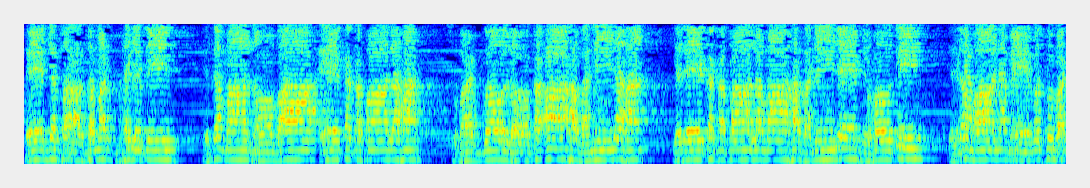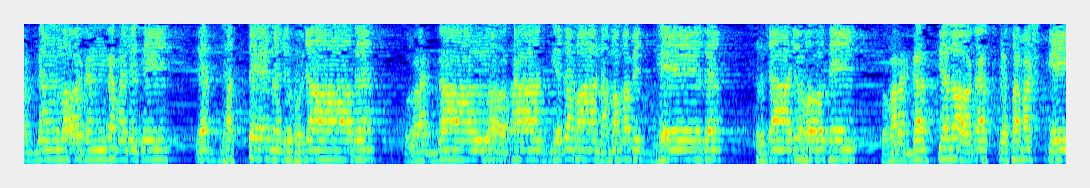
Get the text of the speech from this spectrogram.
तेजसा समर्थयति। यजमानो वा एककपालः। सुवर्गो लोक आहवनीयः। यदेककपालमाहवनीये जुहोति। यजमानमेव सुवर्गम् लोकम् गमयति यद्धस्तेन जुहुजात् सुवर्गाल्लोकाद्यजमानमवविध्येत् सृजा जुहोति सुवर्गस्य लोकस्य समष्ट्यै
